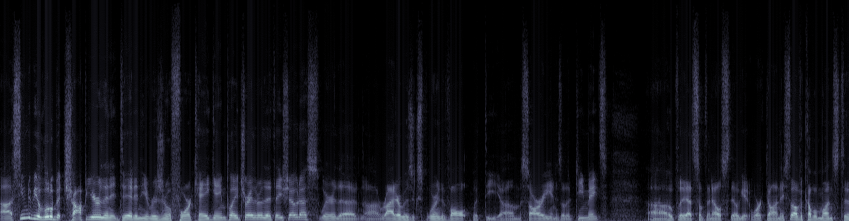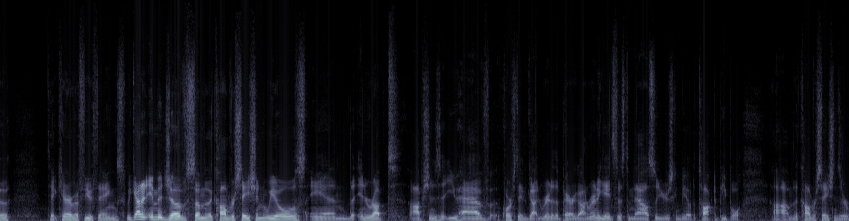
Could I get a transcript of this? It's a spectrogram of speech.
uh, seemed to be a little bit choppier than it did in the original 4K gameplay trailer that they showed us, where the uh, Ryder was exploring the vault with the um, and his other teammates. Uh, hopefully, that's something else they'll get worked on. They still have a couple months to take care of a few things. We got an image of some of the conversation wheels and the interrupt options that you have. Of course, they've gotten rid of the Paragon Renegade system now, so you're just going to be able to talk to people. Um, the conversations are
